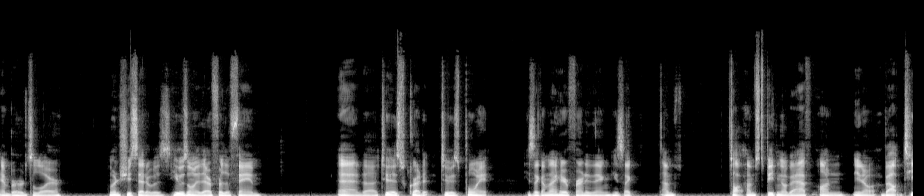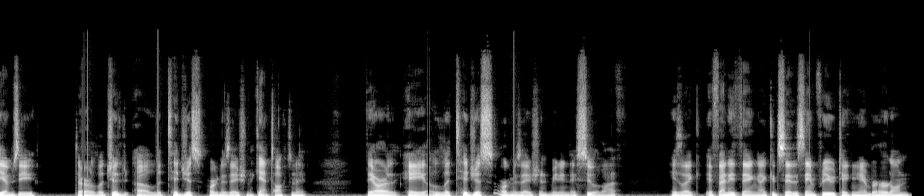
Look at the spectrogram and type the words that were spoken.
Amber Heard's lawyer when she said it was he was only there for the fame. And uh, to his credit, to his point, he's like, "I'm not here for anything." He's like, "I'm, talk- I'm speaking on behalf on you know about TMZ. They're a litig- uh, litigious organization. I can't talk tonight. They are a litigious organization, meaning they sue a lot." He's like, "If anything, I could say the same for you, taking Amber Heard on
